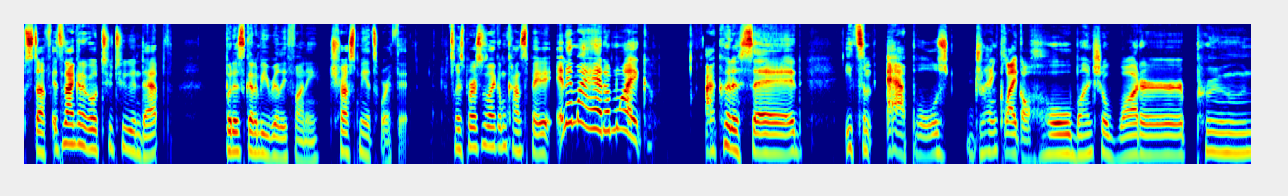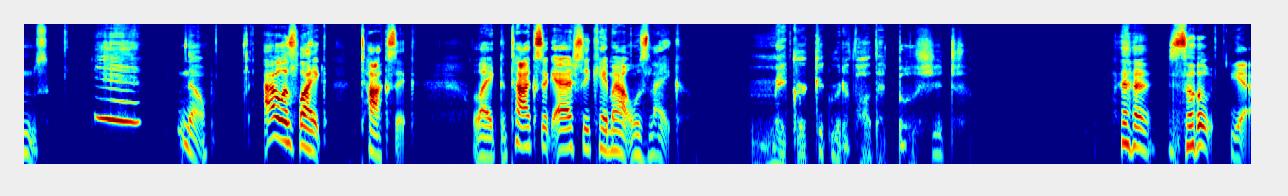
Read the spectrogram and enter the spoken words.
stuff, it's not to go too, too in depth, but it's to be really funny. Trust me, it's worth it. This person's like, I'm constipated. And in my head, I'm like, I could have said, eat some apples, drink like a whole bunch of water, prunes. Eh, no. I was like, toxic. Like the toxic Ashley came out and was like, make her get rid of all that bullshit. so yeah,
